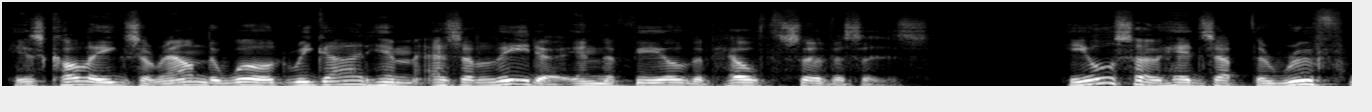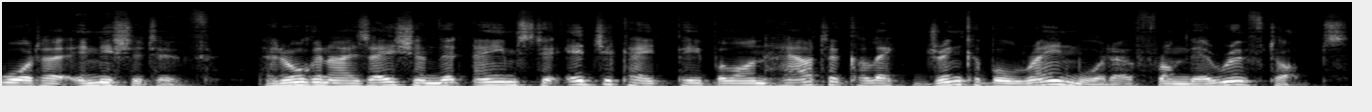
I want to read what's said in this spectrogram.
His colleagues around the world regard him as a leader in the field of health services. He also heads up the Roof Water Initiative, an organisation that aims to educate people on how to collect drinkable rainwater from their rooftops.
